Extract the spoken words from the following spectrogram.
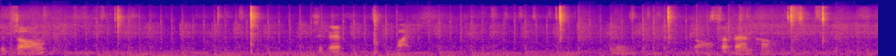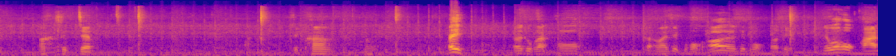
สิบสองสิบเอ็ดปล่อยหนึ่งสองสแตนเอาอะสิบเจ็ดสิบห้าเอ้ย เออถูกแล้วโอ้ทำไมสิบหกอ๋อสิบหกตัวสินึกว่าหกพัน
